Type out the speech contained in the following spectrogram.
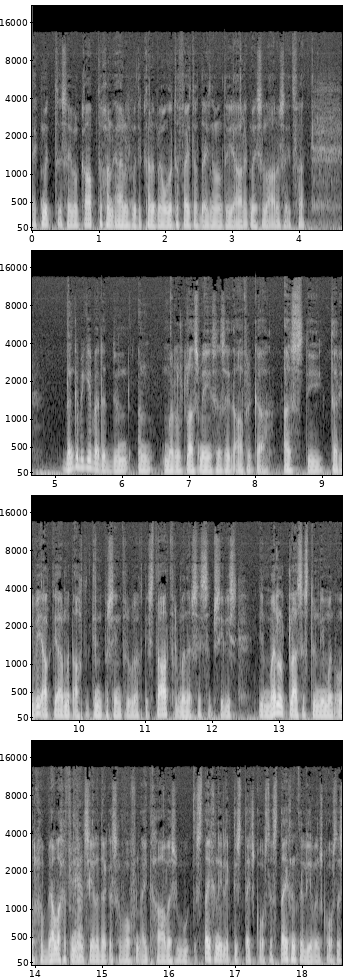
Ek moet sy wil Kaap toe gaan erns met ek kan op my 150 000 rand per jaar uit my salaris uitvat. Dink 'n bietjie wat dit doen aan middelklas mense in Suid-Afrika as die tariewe elke jaar met 8 tot 10% verhoog. Die staat verminder sy subsidies. Die middelklas is toenemend onder geweldige finansiële druk as gevolg van uitgawes, hoe stygende elektrisiteitskoste, stygende lewenskoste,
